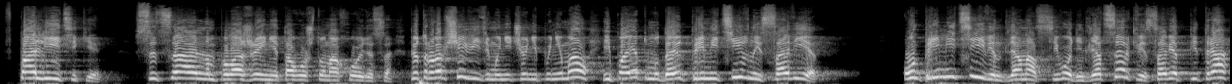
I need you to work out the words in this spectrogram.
в политике, в социальном положении того, что находится. Петр вообще, видимо, ничего не понимал и поэтому дает примитивный совет – он примитивен для нас сегодня, для церкви. Совет Петра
